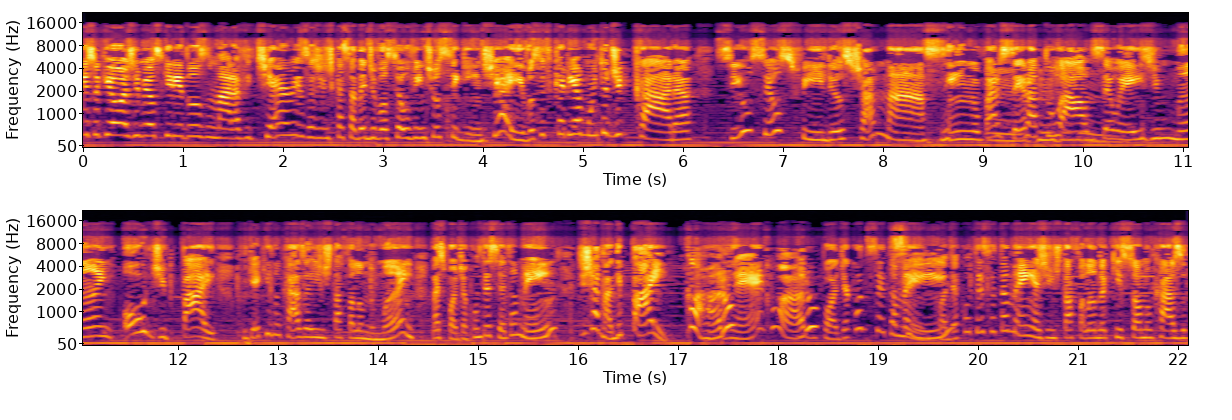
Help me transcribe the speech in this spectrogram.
isso que hoje, meus queridos Maravicheries, a gente quer saber de você, ouvinte, o seguinte. E aí, você ficaria muito de cara se os seus filhos chamassem o parceiro atual do seu ex de mãe ou de pai? Porque aqui no caso a gente tá falando mãe, mas pode acontecer também de chamar de pai. Claro. Né? Claro. Pode acontecer também. Sim. Pode acontecer também. A gente tá falando aqui só no caso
